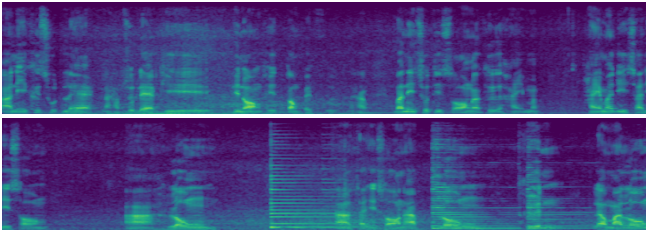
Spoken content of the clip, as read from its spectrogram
อันนี้คือชุดแรกนะครับชุดแรกที่พี่น้องที่ต้องไปฝึกนะครับบันนี้ชุดที่สองก็คือไหมาไหมาดีดสายที่สอง ลงสายที่สองนะครับ ลงขึ้นแล้วมาลง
